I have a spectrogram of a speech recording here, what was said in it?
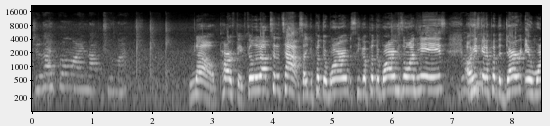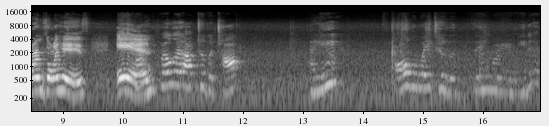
Did I fill mine up too much? No, perfect. Fill it up to the top so you can put the worms. He gonna put the worms on his. Oh, he's gonna put the dirt and worms on his. And fill it up to the top. Me? All the way to the thing where you eat it?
